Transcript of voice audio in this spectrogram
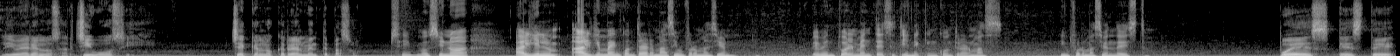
liberen los archivos y chequen lo que realmente pasó. Sí, o si no, alguien, alguien va a encontrar más información. Eventualmente se tiene que encontrar más información de esto. Pues este,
